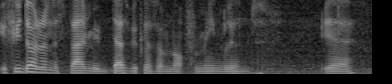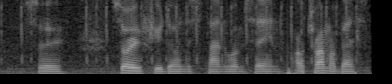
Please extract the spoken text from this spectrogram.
if you don't understand me that's because I'm not from England. Yeah so sorry if you don't understand what I'm saying. I'll try my best.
